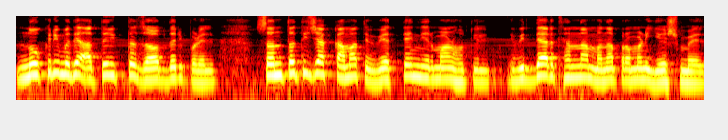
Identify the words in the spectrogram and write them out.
नोकरीमध्ये अतिरिक्त जबाबदारी पडेल संततीच्या कामात व्यत्यय निर्माण होतील विद्यार्थ्यांना मनाप्रमाणे यश मिळेल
